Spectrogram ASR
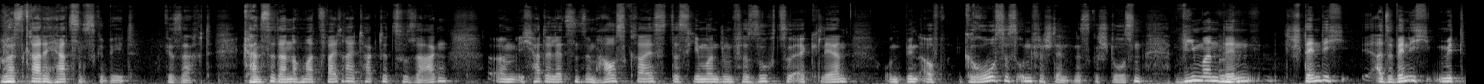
Du hast gerade Herzensgebet gesagt. Kannst du dann noch mal zwei, drei Takte zu sagen? Ähm, ich hatte letztens im Hauskreis das jemandem versucht zu erklären und bin auf großes Unverständnis gestoßen, wie man mhm. denn ständig, also wenn ich mit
